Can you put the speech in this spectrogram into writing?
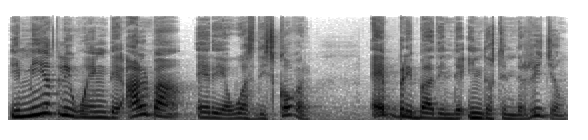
Immediately when the Alba area was discovered, everybody in the industry in the region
